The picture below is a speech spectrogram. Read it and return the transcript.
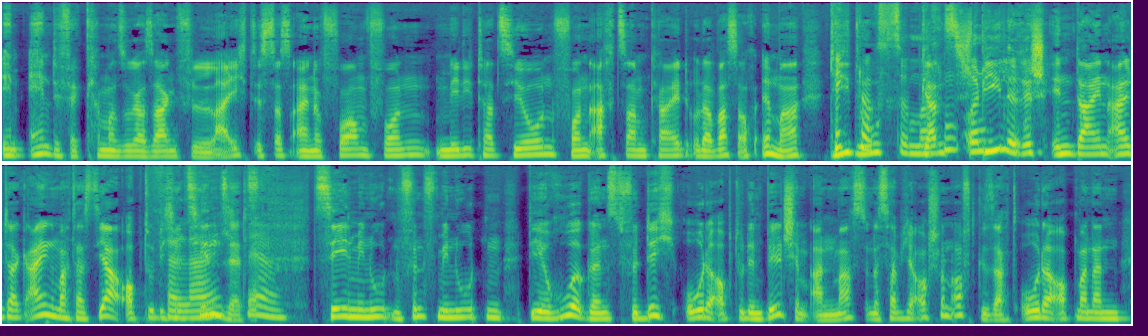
im Endeffekt kann man sogar sagen, vielleicht ist das eine Form von Meditation, von Achtsamkeit oder was auch immer, TikToks die du ganz spielerisch in deinen Alltag eingemacht hast. Ja, ob du dich jetzt hinsetzt, ja. zehn Minuten, fünf Minuten dir Ruhe gönnst für dich oder ob du den Bildschirm anmachst, und das habe ich auch schon oft gesagt, oder ob man dann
